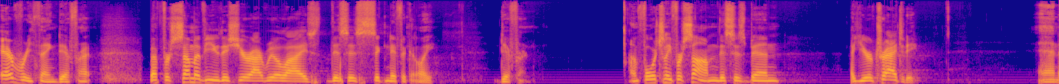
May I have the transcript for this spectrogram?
everything different. But for some of you this year, I realize this is significantly different. Unfortunately, for some, this has been a year of tragedy. And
